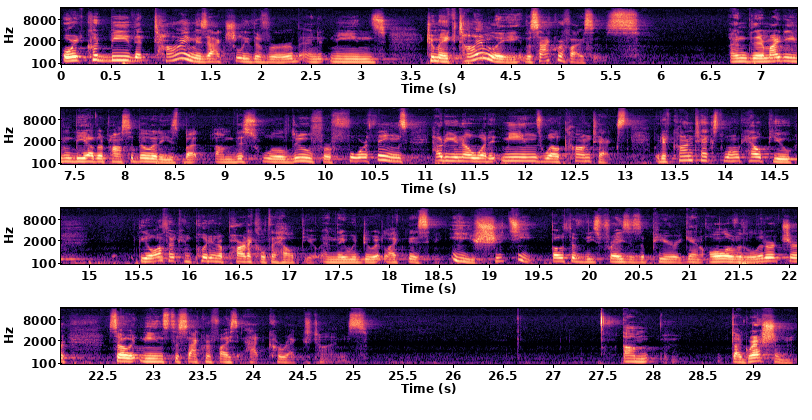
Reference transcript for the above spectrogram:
Or it could be that time is actually the verb and it means to make timely the sacrifices. And there might even be other possibilities, but um, this will do for four things. How do you know what it means? Well, context. But if context won't help you, the author can put in a particle to help you, and they would do it like this, yi. Both of these phrases appear, again, all over the literature, so it means to sacrifice at correct times. Um, digression.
